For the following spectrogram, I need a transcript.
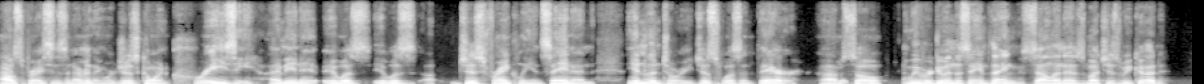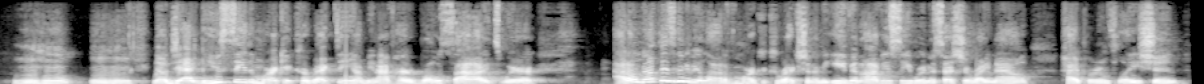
house prices and everything were just going crazy. I mean, it, it was, it was uh, just frankly insane. And the inventory just wasn't there. Um, so we were doing the same thing, selling as much as we could. Mm-hmm. Mm-hmm. Now, Jack, do you see the market correcting? I mean, I've heard both sides where I don't know if there's going to be a lot of market correction. I mean, even obviously we're in a session right now, hyperinflation,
